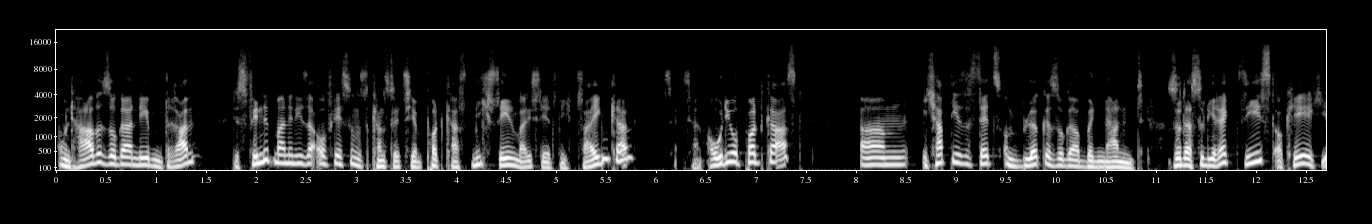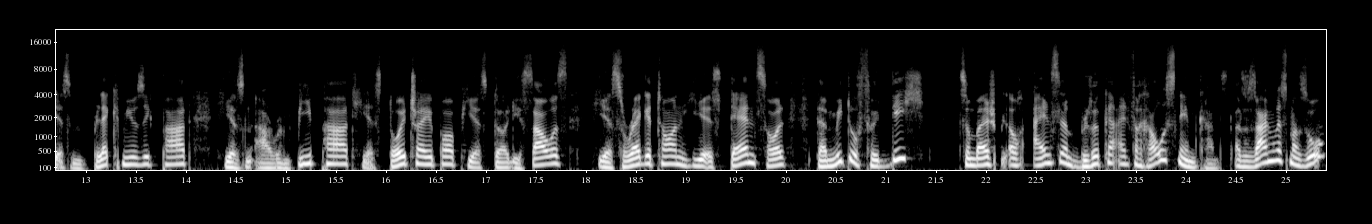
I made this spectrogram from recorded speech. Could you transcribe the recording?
und habe sogar nebendran das findet man in dieser Auflistung. Das kannst du jetzt hier im Podcast nicht sehen, weil ich es dir jetzt nicht zeigen kann. Das ist ja ein Audio-Podcast. Ähm, ich habe diese Sets und Blöcke sogar benannt, sodass du direkt siehst, okay, hier ist ein Black Music Part, hier ist ein RB Part, hier ist deutscher Hip-Hop, hier ist Dirty South, hier ist Reggaeton, hier ist Dancehall, damit du für dich zum Beispiel auch einzelne Blöcke einfach rausnehmen kannst. Also sagen wir es mal so,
